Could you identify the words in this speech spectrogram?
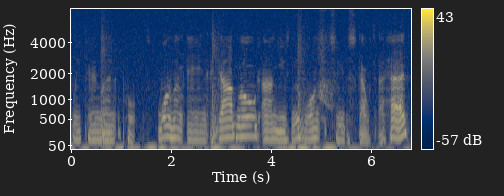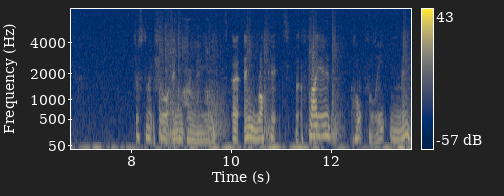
we can then put one of them in a guard mode and use the other one to scout ahead just to make sure any grenades, uh, any rockets are fired hopefully miss.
